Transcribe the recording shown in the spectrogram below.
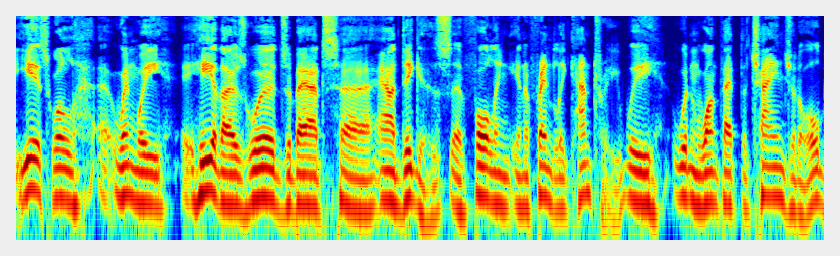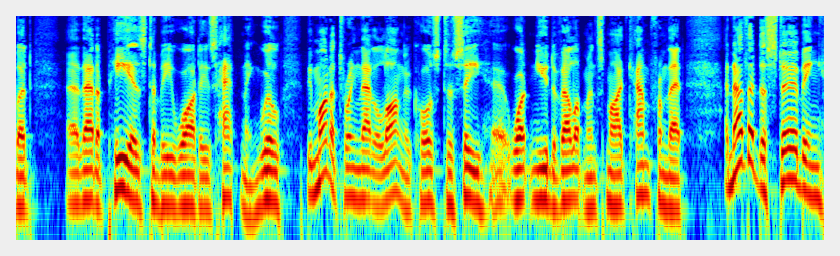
Yes, well, uh, when we hear those words about uh, our diggers uh, falling in a friendly country, we wouldn't want that to change at all, but uh, that appears to be what is happening. We'll be monitoring that along, of course, to see uh, what new developments might come from that. Another disturbing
